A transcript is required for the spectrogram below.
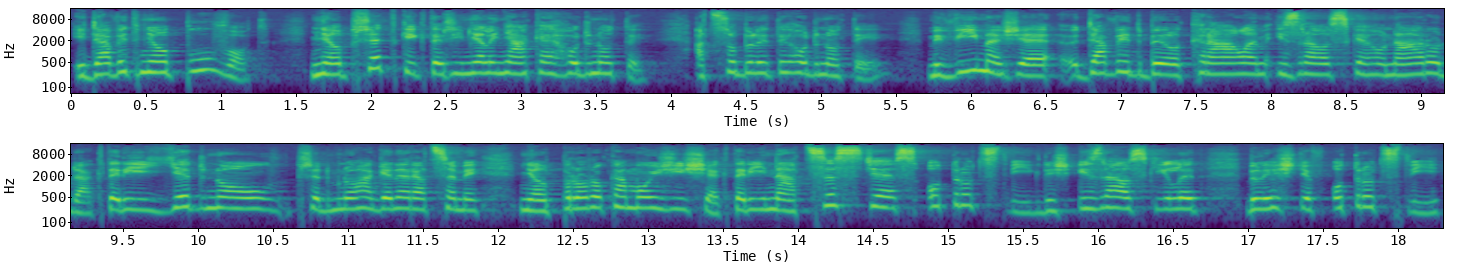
i David měl původ, Měl předky, kteří měli nějaké hodnoty. A co byly ty hodnoty? My víme, že David byl králem izraelského národa, který jednou před mnoha generacemi měl proroka Mojžíše, který na cestě z otroctví, když izraelský lid byl ještě v otroctví,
